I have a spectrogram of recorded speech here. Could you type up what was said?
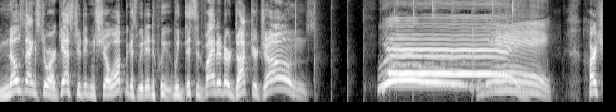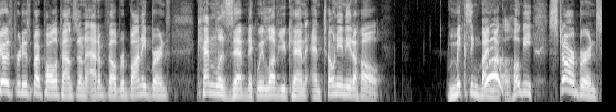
No thanks to our guest who didn't show up because we did we, we disinvited her, Dr. Jones. Yay! Our show is produced by Paula Poundstone, Adam Felber, Bonnie Burns, Ken LaZebnik. We love you, Ken, and Toni Anita Hull. Mixing by Michael Hoagie. Star Burns.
